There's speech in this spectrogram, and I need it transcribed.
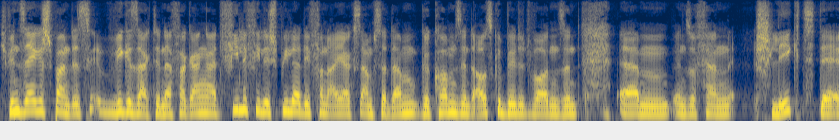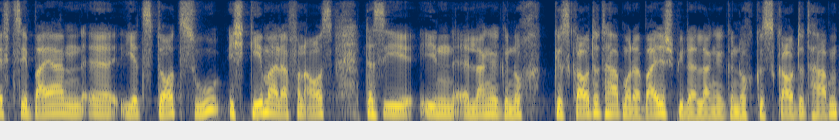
ich bin sehr gespannt. Es, wie gesagt, in der Vergangenheit viele, viele Spieler, die von Ajax Amsterdam gekommen sind, ausgebildet worden sind. Ähm, insofern schlägt der FC Bayern äh, jetzt dort zu. Ich gehe mal davon aus, dass sie ihn lange genug gescoutet haben oder beide Spieler lange genug gescoutet haben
